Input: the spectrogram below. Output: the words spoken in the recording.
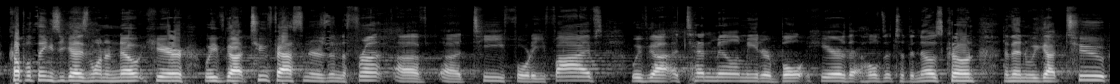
A couple things you guys want to note here. We've got two fasteners in the front of uh, T45s. We've got a 10 millimeter bolt here that holds it to the nose cone. And then we got two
